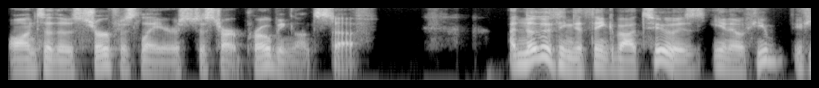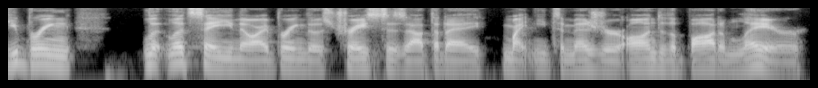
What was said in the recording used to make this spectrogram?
onto those surface layers to start probing on stuff. Another thing to think about too is, you know, if you if you bring let, let's say, you know, I bring those traces out that I might need to measure onto the bottom layer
